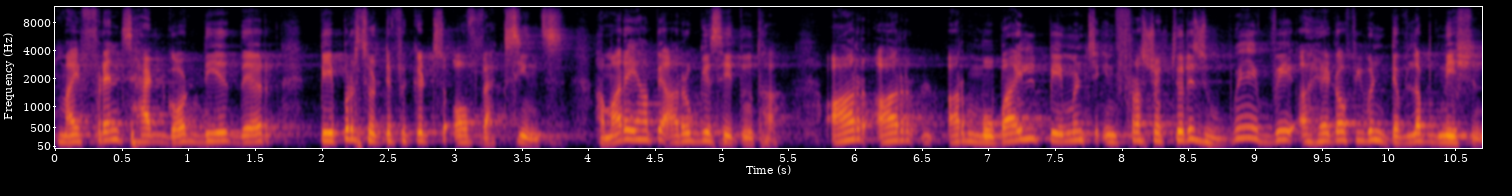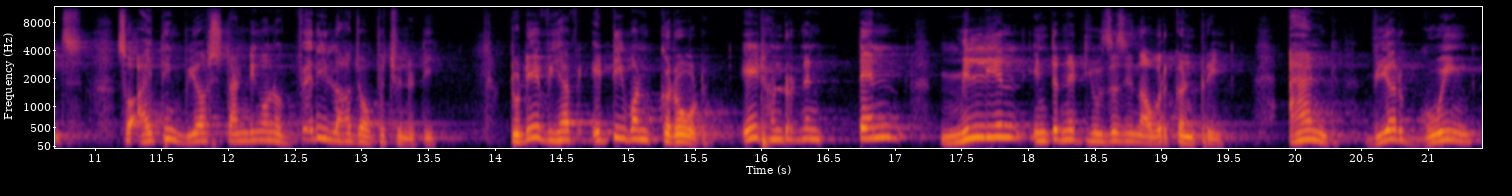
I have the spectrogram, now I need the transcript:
my friends had got the, their paper certificates of vaccines. हमारे यहाँ पे आरोग्य सेतु था our, our, our mobile payments infrastructure is way, way ahead of even developed nations. So I think we are standing on a very large opportunity. Today we have 81 crore, 810 million internet users in our country. And we are going,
